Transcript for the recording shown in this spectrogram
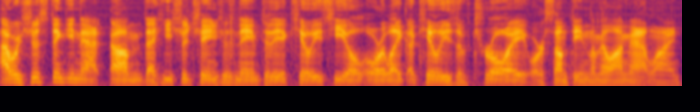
I was just thinking that um, that he should change his name to the Achilles heel or like Achilles of Troy or something along that line.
